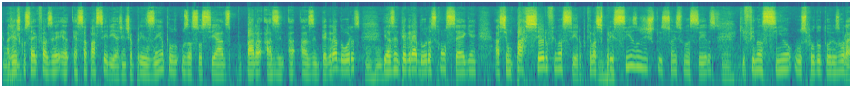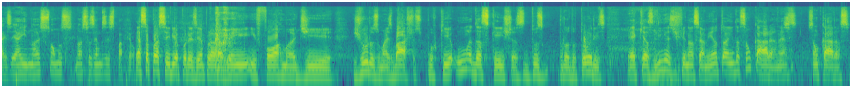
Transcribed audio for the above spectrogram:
uhum. a gente consegue fazer essa parceria. A gente apresenta os associados para as, as integradoras uhum. e as integradoras conseguem assim um parceiro financeiro, porque elas uhum. precisam de instituições financeiras Sim. que financiam os produtores rurais. E aí nós somos, nós fazemos esse papel. Essa parceria por exemplo, ela vem em forma de juros mais baixos, porque uma das queixas dos produtores é que as linhas de financiamento ainda são caras, né? São caras.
